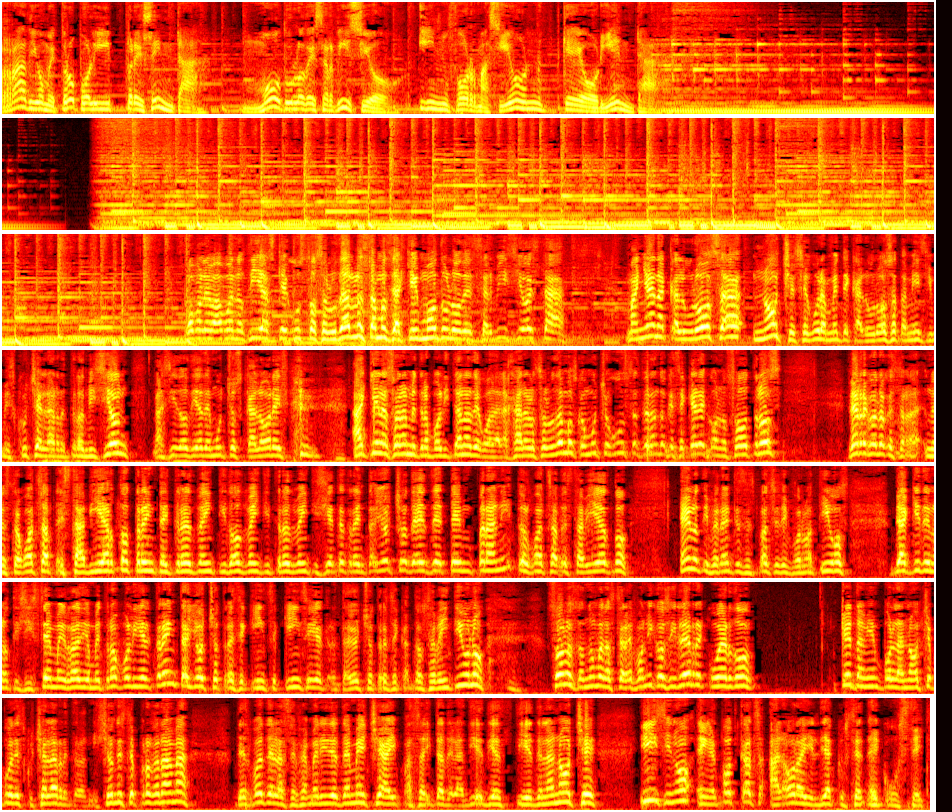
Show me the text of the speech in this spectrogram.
Radio Metrópoli presenta Módulo de Servicio, Información que orienta. ¿Cómo le va? Buenos días, qué gusto saludarlo. Estamos de aquí en módulo de servicio esta mañana calurosa, noche seguramente calurosa también si me escucha la retransmisión. Ha sido día de muchos calores aquí en la zona metropolitana de Guadalajara. Los saludamos con mucho gusto, esperando que se quede con nosotros. Les recuerdo que nuestro WhatsApp está abierto, 33 22 23 27 38. Desde tempranito el WhatsApp está abierto en los diferentes espacios informativos de aquí de Notisistema y Radio Metrópoli, el 38 13 15 15 y el 38 13 14 21. Son los números telefónicos y les recuerdo que también por la noche puede escuchar la retransmisión de este programa después de las efemérides de Meche, y pasaditas de las 10, 10, 10 de la noche, y si no, en el podcast a la hora y el día que usted le guste.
